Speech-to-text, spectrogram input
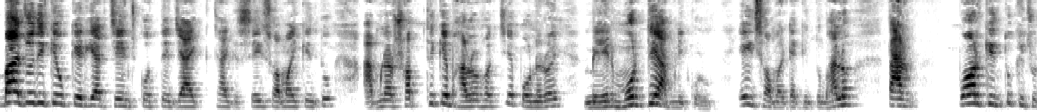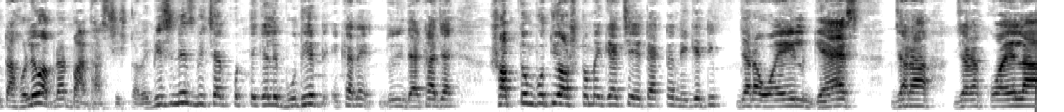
বা যদি কেউ কেরিয়ার চেঞ্জ করতে যায়, থাকে, সেই সময় কিন্তু আপনার সব থেকে ভালো হচ্ছে পনেরোই মেয়ের মধ্যে আপনি করুন। এই সময়টা কিন্তু ভালো। তার পর কিন্তু কিছুটা হলেও আপনার বাধার সৃষ্টি হবে। বিজনেস বিচার করতে গেলে বুধের এখানে যদি দেখা যায়, সপ্তমপতি অষ্টমে গেছে, এটা একটা নেগেটিভ যারা অয়েল গ্যাস যারা যারা কয়লা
